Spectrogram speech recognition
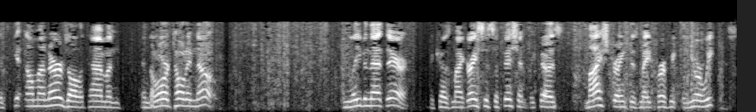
that's getting on my nerves all the time, and, and the Lord told him no. I'm leaving that there. because my grace is sufficient because my strength is made perfect in your weakness.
